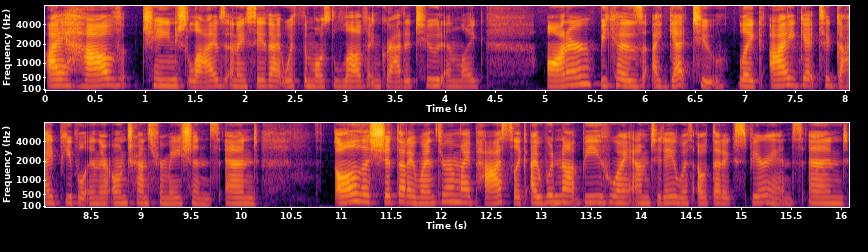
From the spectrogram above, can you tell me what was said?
I have changed lives and I say that with the most love and gratitude and like honor because I get to. Like I get to guide people in their own transformations and all the shit that I went through in my past, like I would not be who I am today without that experience. And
